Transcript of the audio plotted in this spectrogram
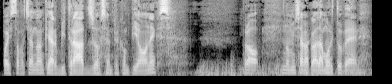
Poi sto facendo anche arbitraggio sempre con Pionex, però non mi sembra che vada molto bene.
